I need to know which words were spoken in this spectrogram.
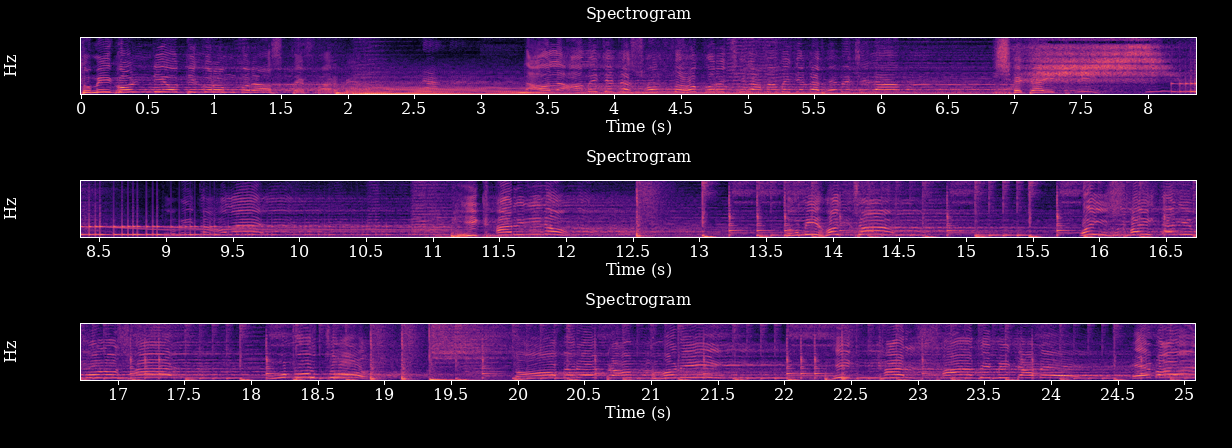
তুমি গণ্ডি অতিক্রম করে আসতে পারবে। না। তাহলে আমি যেটা সন্দেহ করেছিলাম আমি যেটা ভেবেছিলাম সেটাই ঠিক। ভিখারিনী নও। তুমি হচ্ছ ওই শৈতানি মনসার অনুচর তবে ব্রাহ্মণী, ভিক্ষার স্বাদ মিটাবে। এবার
